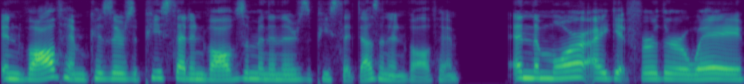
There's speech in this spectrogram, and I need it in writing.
involve him because there's a piece that involves him and then there's a piece that doesn't involve him. And the more I get further away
